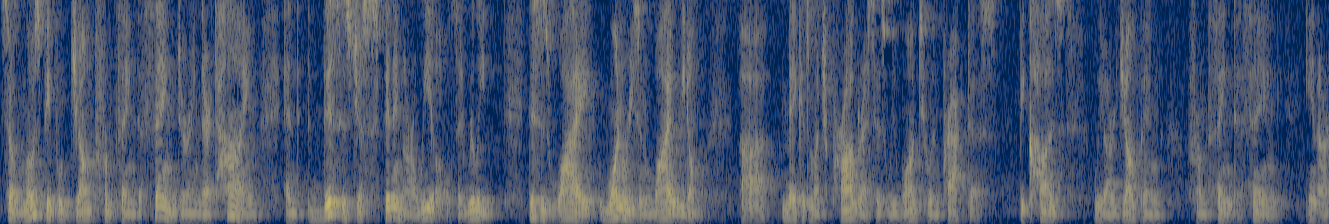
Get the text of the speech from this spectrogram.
so most people jump from thing to thing during their time, and this is just spinning our wheels. It really, this is why, one reason why we don't uh, make as much progress as we want to in practice, because we are jumping from thing to thing in our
